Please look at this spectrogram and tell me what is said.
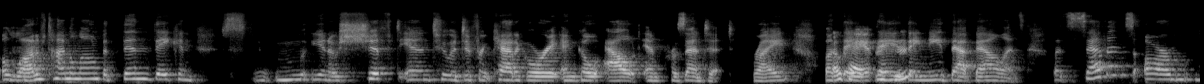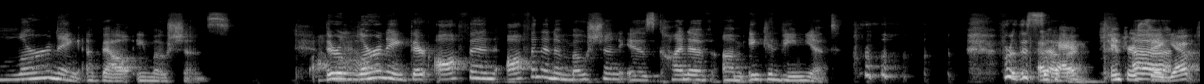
a lot of mm-hmm. time alone but then they can you know shift into a different category and go out and present it right but okay. they they, mm-hmm. they need that balance but sevens are learning about emotions oh, they're wow. learning they're often often an emotion is kind of um, inconvenient for the seven. Okay. Interesting. Uh, yep.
